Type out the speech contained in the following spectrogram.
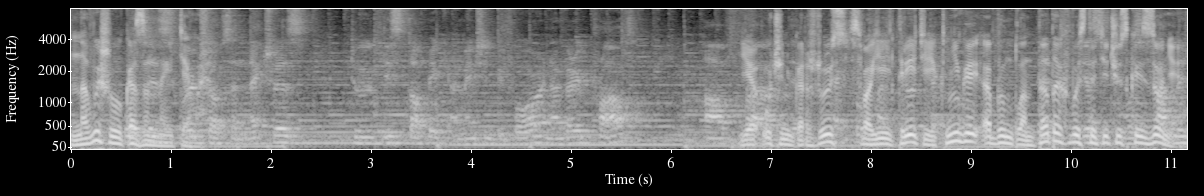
на вышеуказанные темы. Я очень горжусь своей третьей книгой об имплантатах в эстетической зоне,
